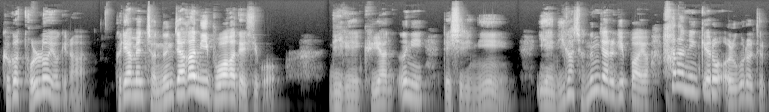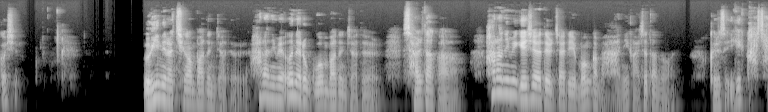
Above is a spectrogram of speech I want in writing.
그거 돌로 여기라. 그리하면 전능자가 네 보화가 되시고 네게 귀한 은이 되시리니 이에 네가 전능자를 기뻐하여 하나님께로 얼굴을 들 것이라. 의인이라 칭함받은 자들, 하나님의 은혜로 구원받은 자들 살다가 하나님이 계셔야 될 자리에 뭔가 많이 가져다 놓아요. 그래서 이게 가장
